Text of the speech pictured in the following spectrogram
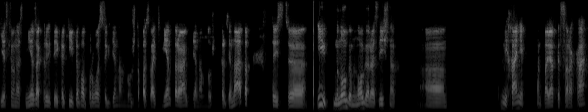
если у нас не закрытые какие-то вопросы, где нам нужно позвать ментора, где нам нужен координатор, то есть э, и много-много различных э, механик, там порядка 40,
